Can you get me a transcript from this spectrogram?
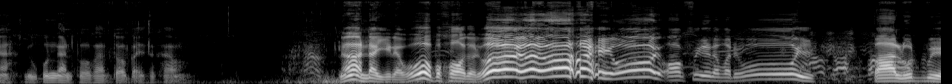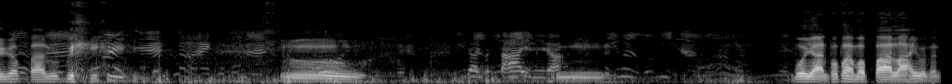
อะดูผลงานพอภาพต่อไปสักคราวน่าได้อีกแล้วโอ้ประคอตัวโอ้ยโอ้ยโอ้ยโอ้ยออกซื้อแล้ววันโอ้ยปลาลุดมือครับปลาลุดมือ โอ้ได้มันตายนี่ละอืมบ่ย่านเพราะพามาปลาหลายว่าซั่น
